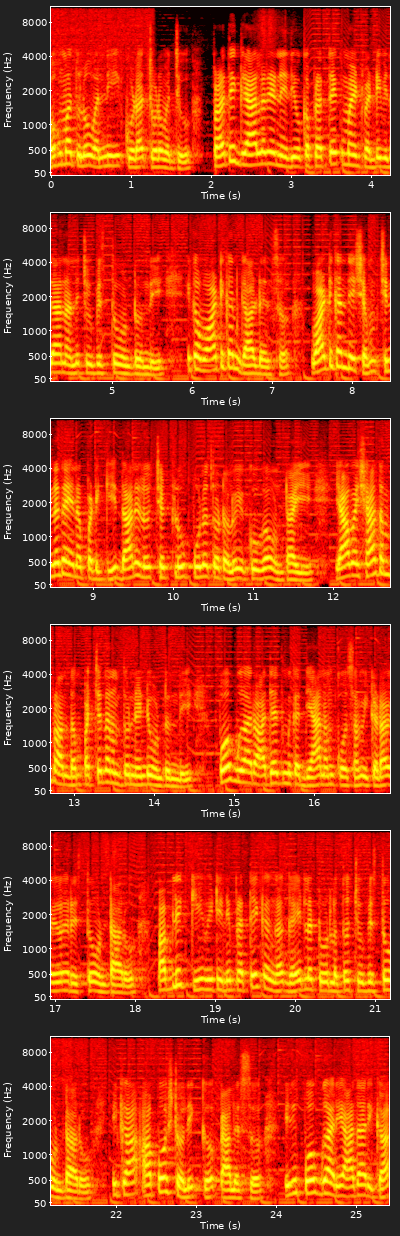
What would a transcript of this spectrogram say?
బహుమతులు అన్నీ కూడా చూడవచ్చు. ప్రతి గ్యాలరీ అనేది ఒక ప్రత్యేకమైనటువంటి విధానాన్ని చూపిస్తూ ఉంటుంది. ఇక వాటికన్ గార్డెన్స్. వాటికన్ దేశం చిన్నదే అయినప్పటికీ దానిలో చెట్లు పూల తోటలు ఎక్కువగా ఉంటాయి. యాభై శాతం ప్రాంతం పచ్చదనంతో నిండి ఉంటుంది. పోప్ గారు ఆధ్యాత్మిక ధ్యానం కోసం ఇక్కడ వ్యవహరిస్తూ ఉంటారు. పబ్లిక్కి వీటిని ప్రత్యేకంగా గైడ్ల టూర్లతో చూపిస్తూ ఉంటారు. ఇక అపోస్టోలిక్ ప్యాలెస్. ఇది పోప్ గారి ఆధారిక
